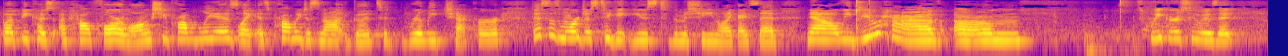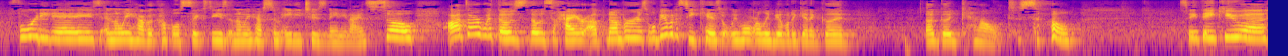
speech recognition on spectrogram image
but because of how far along she probably is, like it's probably just not good to really check her. This is more just to get used to the machine, like I said. Now we do have um, Squeakers who is it? 40 days, and then we have a couple 60s, and then we have some 82s and 89s. So odds are with those those higher up numbers, we'll be able to see kids, but we won't really be able to get a good a good count. So say thank you, uh,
